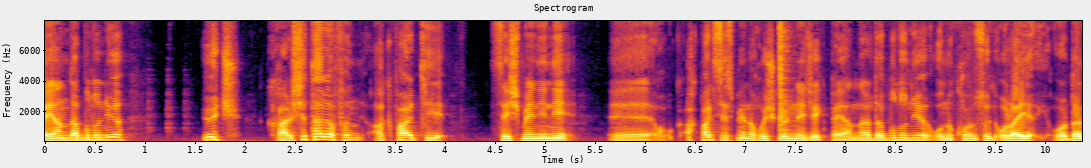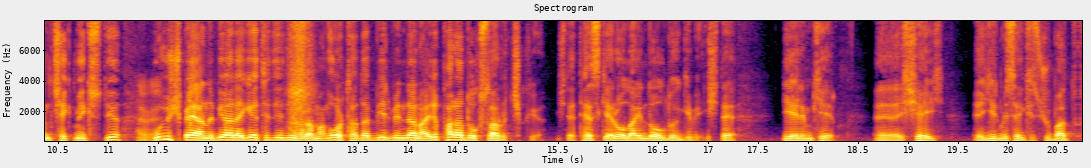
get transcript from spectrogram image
beyanda bulunuyor. Üç, karşı tarafın AK Parti seçmenini e, AK Parti seçmenine hoş görünecek beyanlarda bulunuyor. Onu konsol orayı oradan çekmek istiyor. Evet. Bu üç beyanı bir araya getirdiğiniz zaman ortada birbirinden ayrı paradokslar çıkıyor. İşte tezkere olayında olduğu gibi. İşte diyelim ki e, şey 28 e, Şubat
